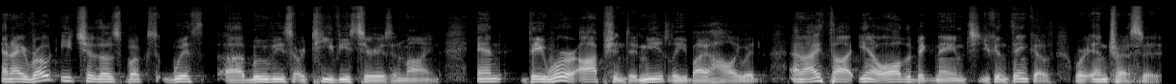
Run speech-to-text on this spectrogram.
And I wrote each of those books with uh, movies or TV series in mind. And they were optioned immediately by Hollywood. And I thought, you know, all the big names you can think of were interested.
